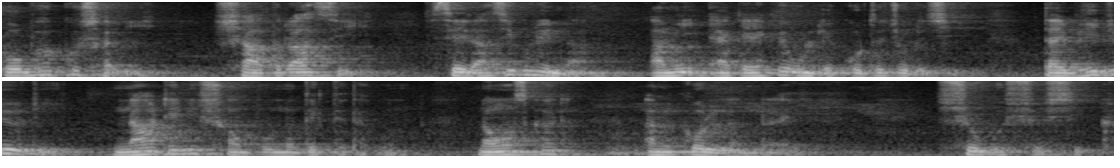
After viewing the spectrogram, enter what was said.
সৌভাগ্যশালী সাত রাশি। সেই রাশিগুলির নাম আমি একে একে উল্লেখ করতে চলেছি। তাই ভিডিওটি না টেনে সম্পূর্ণ দেখতে থাকুন। নমস্কার, আমি কল্যাণ রায়। শুভস্য শীঘ্র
